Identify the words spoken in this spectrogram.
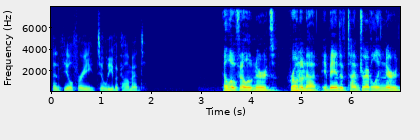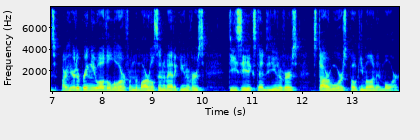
then feel free to leave a comment. Hello, fellow nerds. Krononaut, a band of time traveling nerds, are here to bring you all the lore from the Marvel Cinematic Universe, DC Extended Universe, Star Wars, Pokemon, and more.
